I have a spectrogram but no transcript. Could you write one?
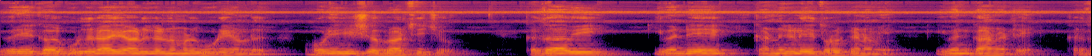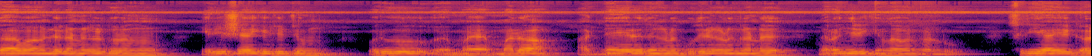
ഇവരേക്കാൾ കൂടുതലായ ആളുകൾ നമ്മുടെ കൂടെയുണ്ട്. അപ്പോൾ ഈശോ പ്രാർത്ഥിച്ചു കർത്താവി ഇവന്റെ കണ്ണുകളെ തുറക്കണമേ ഇവൻ കാണട്ടെ. കർത്താവ് അവന്റെ കണ്ണുകൾ തുറന്നു എലീഷയ്ക്ക് ചുറ്റും ഒരു മല അഗ്നേയരഥങ്ങളും കുതിരകളും കണ്ട് നിറഞ്ഞിരിക്കുന്നവൻ കണ്ടു. സ്ത്രീയായേക്കാൾ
